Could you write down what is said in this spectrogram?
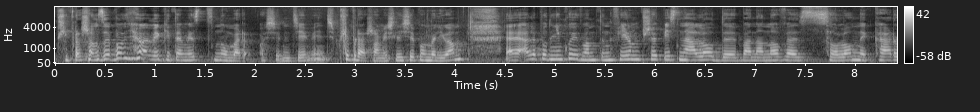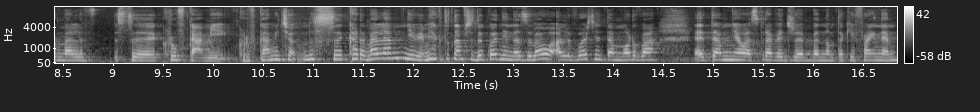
przepraszam, zapomniałam jaki tam jest numer 89, przepraszam, jeśli się pomyliłam, e, ale podlinkuję Wam ten film, przepis na lody bananowe, solony karmel z krówkami, krówkami, z karmelem, nie wiem jak to tam się dokładnie nazywało, ale właśnie ta morwa e, tam miała sprawiać, że będą takie fajne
